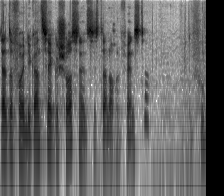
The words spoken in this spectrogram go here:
Der hat doch vorhin die ganze Zeit geschossen, jetzt ist da noch ein Fenster? Der Fug.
